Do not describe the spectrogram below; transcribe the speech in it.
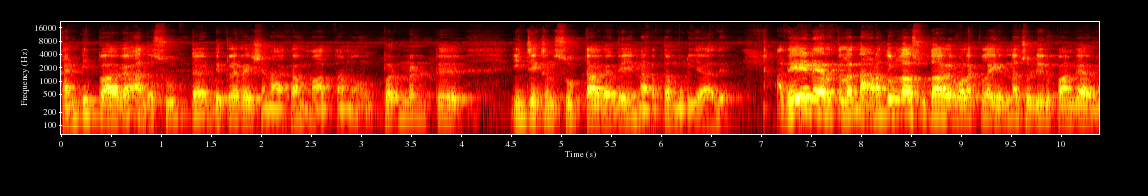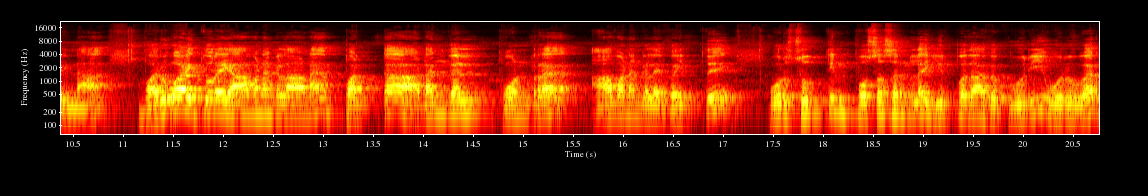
கண்டிப்பாக அந்த சூட்டை டிக்ளரேஷனாக மாற்றணும் பெர்மனண்ட்டு இன்ஜெக்ஷன் சூட்டாகவே நடத்த முடியாது. அதே நேரத்தில் இந்த அனதுல்லா சுதாகர் வழக்கில் என்ன சொல்லியிருப்பாங்க அப்படின்னா வருவாய்த்துறை ஆவணங்களான பட்டா அடங்கல் போன்ற ஆவணங்களை வைத்து ஒரு சொத்தின் பொசஷனில் இருப்பதாக கூறி ஒருவர்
